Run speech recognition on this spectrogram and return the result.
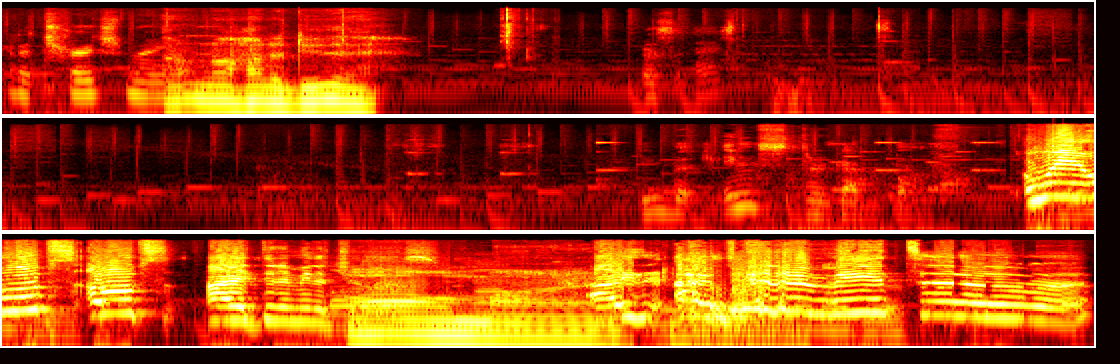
Gotta charge my. I don't know how to do that. Press X. I think the Inkster got buffed. Oh wait! Oops! Oops! I didn't mean to choose this. Oh my. I I didn't mean to.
